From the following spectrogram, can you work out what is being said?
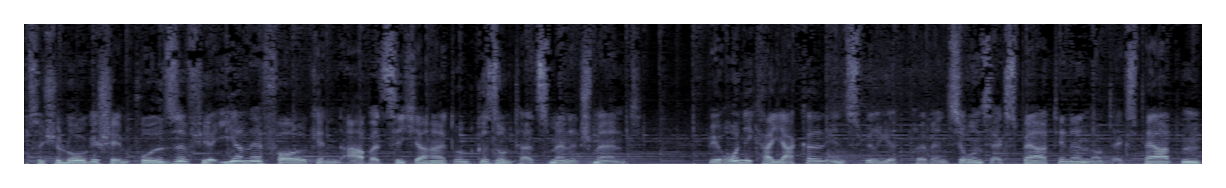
Psychologische Impulse für Ihren Erfolg in Arbeitssicherheit und Gesundheitsmanagement. Veronika Jackel inspiriert Präventionsexpertinnen und Experten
